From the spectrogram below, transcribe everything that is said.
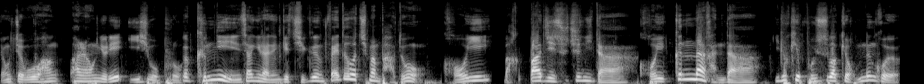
0.5할 확률이 25% 그러니까 금리 인상이라는 게 지금 페드워치만 봐도 거의 막바지 수준이다. 거의 끝나간다. 이렇게 볼 수밖에 없는 거예요.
